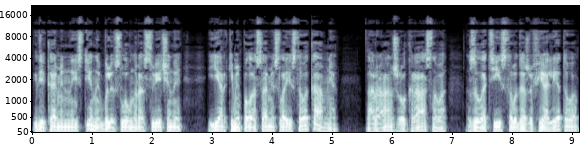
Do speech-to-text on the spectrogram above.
где каменные стены были словно рассвечены яркими полосами слоистого камня, оранжевого, красного, золотистого, даже фиолетового.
